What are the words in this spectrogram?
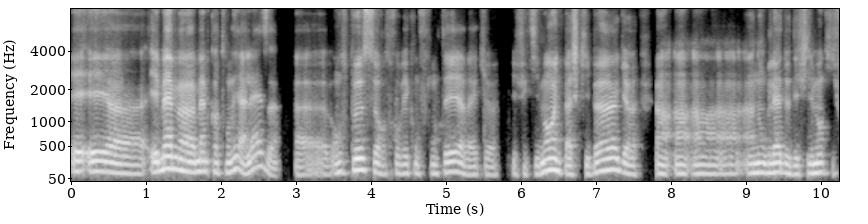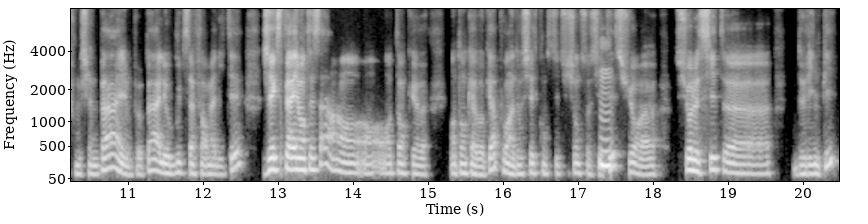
Et, et, euh, et même, euh, même quand on est à l'aise, euh, on peut se retrouver confronté avec effectivement une page qui bug, un, un, un, onglet de défilement qui ne fonctionne pas et on ne peut pas aller au bout de sa formalité. J'ai expérimenté ça hein, en, en, en, tant qu'avocat pour un dossier de constitution de société mmh. sur, sur le site de l'INPI.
